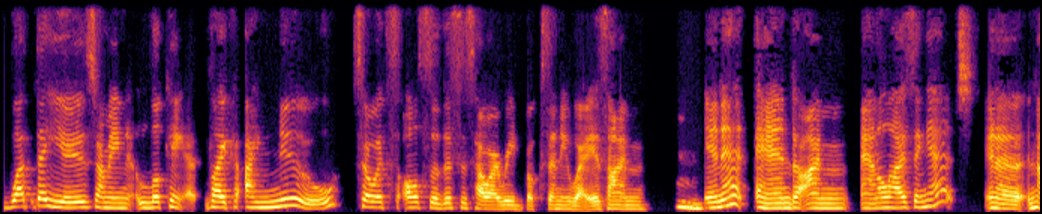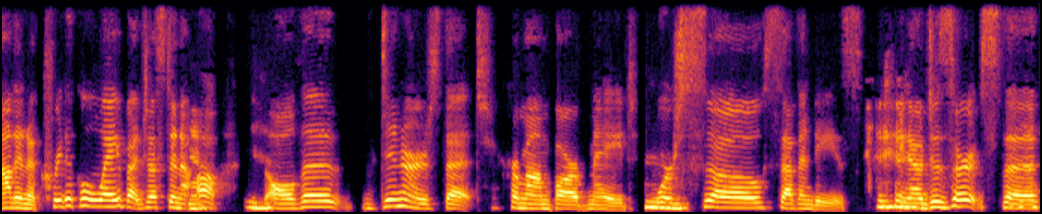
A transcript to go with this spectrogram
what they used. I mean, looking at like I knew. So it's also this is how I read books anyway. Is I'm mm, in it and I'm analyzing it in a not in a critical way, but just in a Yeah. oh, yeah. all the dinners that her mom Barb made were Mm. so 70s. You know, desserts, the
